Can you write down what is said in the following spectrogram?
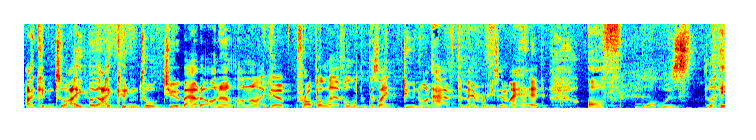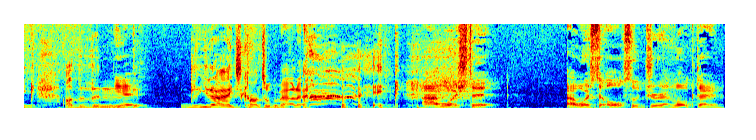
I couldn't. Talk, I I couldn't talk to you about it on a on a, like a proper level because I do not have the memories in my head of what was like other than Yeah. You know, I just can't talk about it. Like, I watched it. I watched it also during lockdown,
